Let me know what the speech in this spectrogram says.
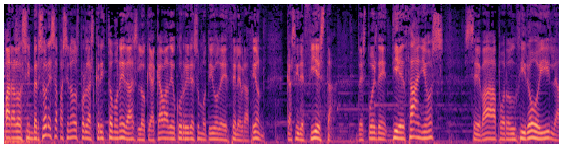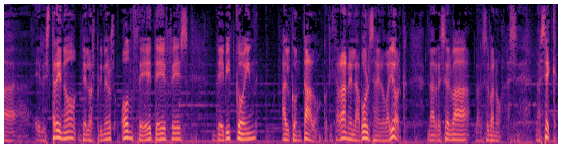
Para los inversores apasionados por las criptomonedas, lo que acaba de ocurrir es un motivo de celebración, casi de fiesta. Después de 10 años, se va a producir hoy la, el estreno de los primeros 11 ETFs de Bitcoin al contado. Cotizarán en la bolsa de Nueva York. La reserva, la reserva no, la SEC,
